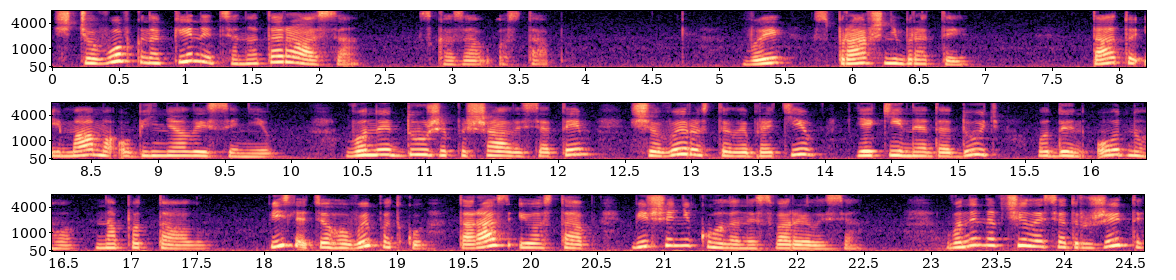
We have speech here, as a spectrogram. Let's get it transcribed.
що вовк накинеться на Тараса, сказав Остап. Ви справжні брати. Тато і мама обійняли синів. Вони дуже пишалися тим, що виростили братів, які не дадуть один одного на поталу. Після цього випадку Тарас і Остап більше ніколи не сварилися. Вони навчилися дружити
